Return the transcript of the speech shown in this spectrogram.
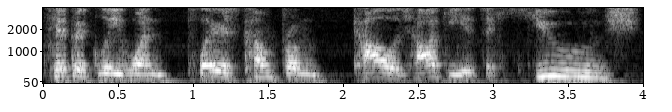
Typically, when players come from college hockey, it's a huge,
